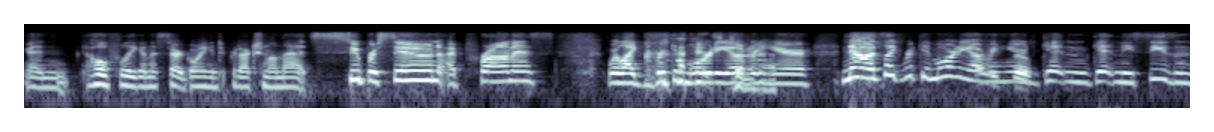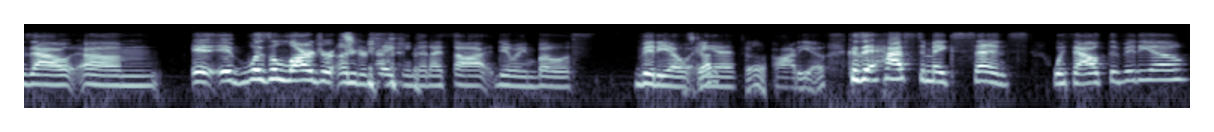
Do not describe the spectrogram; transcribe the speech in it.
and hopefully going to start going into production on that super soon. I promise. We're like Rick and Morty over happen. here. No, it's like Rick and Morty over here true. getting getting these seasons out. Um, it, it was a larger undertaking than I thought doing both video It's gotta be and tough. audio because it has to make sense without the video.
